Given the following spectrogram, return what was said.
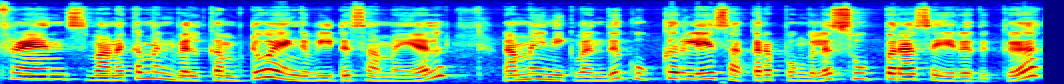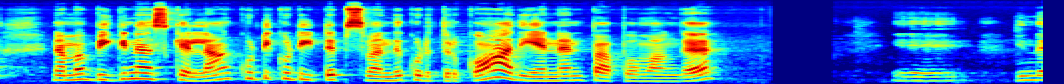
ஃப்ரெண்ட்ஸ் வணக்கம் அண்ட் வெல்கம் டு எங்கள் வீட்டு சமையல். நம்ம இன்றைக்கி வந்து குக்கர்லேயே சக்கரை பொங்கலை சூப்பராக செய்கிறதுக்கு நம்ம பிகினர்ஸ்க்கெல்லாம் குட்டி குட்டி டிப்ஸ் வந்து கொடுத்துருக்கோம். அது என்னன்னு பார்ப்போம் வாங்க. இந்த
